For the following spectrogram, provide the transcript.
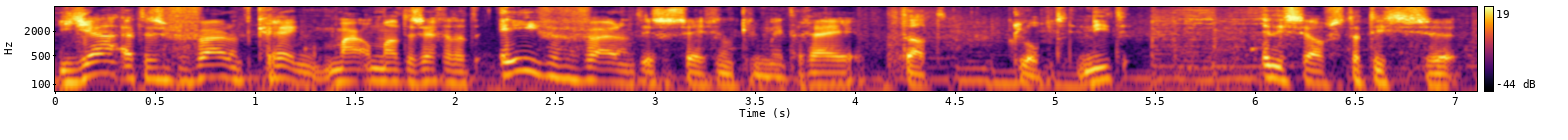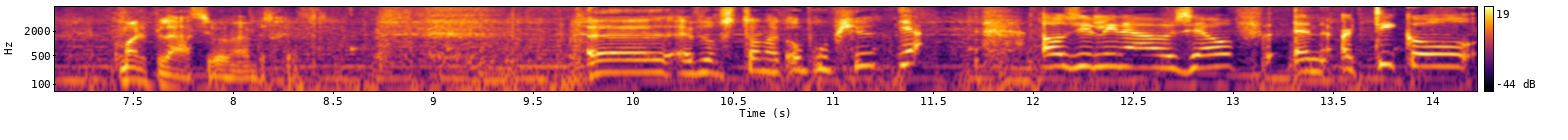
Ja, het is een vervuilend kreng. Maar om nou te zeggen dat het even vervuilend is als 700 kilometer rijden... dat klopt niet. En is zelfs statistische manipulatie wat mij betreft. Uh, even nog een standaard oproepje? Ja. Als jullie nou zelf een artikel,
